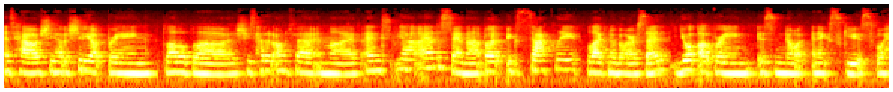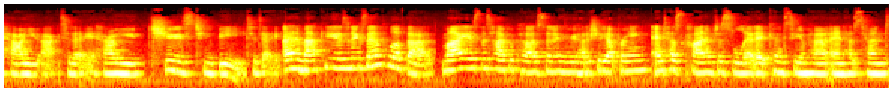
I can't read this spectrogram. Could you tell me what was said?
and how she had a shitty upbringing blah blah blah she's had it unfair in life and yeah I understand that but exactly like Nobara said your upbringing is not an excuse for how you act today how you choose to be today and Maki is an example of that Mai is the type of person who had a shitty upbringing and has kind of just let it consume her and has turned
